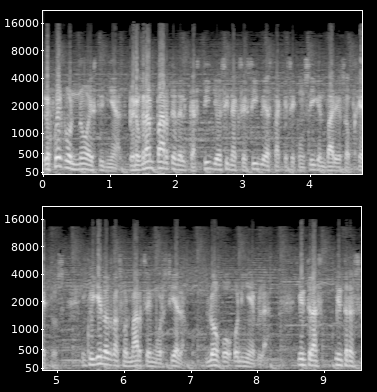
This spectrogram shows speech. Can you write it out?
El juego no es lineal, pero gran parte del castillo es inaccesible hasta que se consiguen varios objetos, incluyendo transformarse en murciélago, lobo o niebla. Mientras, mientras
